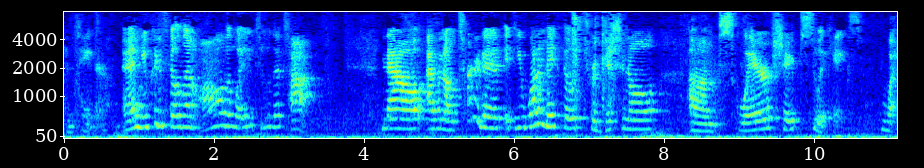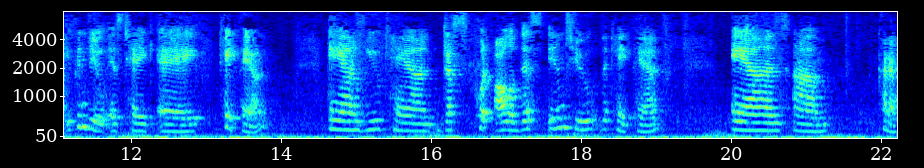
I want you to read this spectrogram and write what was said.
container. And you can fill them all the way to the top. Now, as an alternative, if you want to make those traditional um, square shaped suet cakes, what you can do is take a cake pan and you can just put all of this into the cake pan and um, kind of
